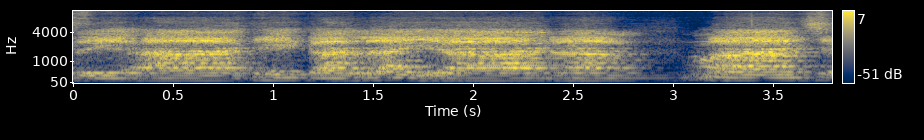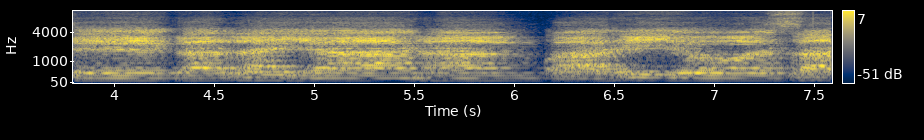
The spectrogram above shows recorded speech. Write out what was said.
สิอาทิกลยานังมาเชกลยานังปริโยสา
